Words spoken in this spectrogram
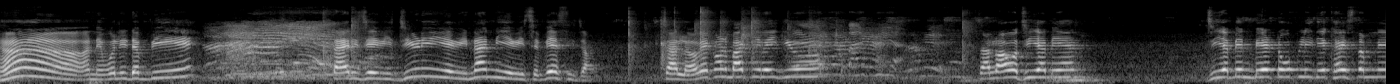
હા, અને ઓલી ડબ્બી? તારી જેવી, ઝીણી એવી, નાની એવી છે. બેસી જાઓ. ચાલો, હવે કોણ બાકી રહી ગયું? ચાલો, આવો જીયાબેન. જીયાબેન બે ટોપલી દેખાય તમને?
